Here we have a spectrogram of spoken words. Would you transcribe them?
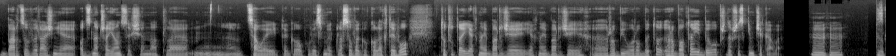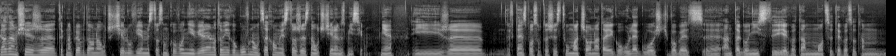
bardzo wyraźnie odznaczających się na tle mm, całej tego powiedzmy klasowego kolektywu, to tutaj jak najbardziej, jak najbardziej e, robiło robotę i było przede wszystkim ciekawe. Mhm. Zgadzam się, że tak naprawdę o nauczycielu wiemy stosunkowo niewiele, no to jego główną cechą jest to, że jest nauczycielem z misją, nie? I że w ten sposób też jest tłumaczona ta jego uległość wobec e, antagonisty, jego tam mocy, tego co tam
